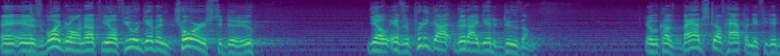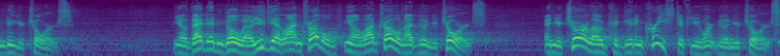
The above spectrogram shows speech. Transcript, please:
And, and, as a boy growing up, you know, if you were given chores to do, you know, it was a pretty good idea to do them. You know, because bad stuff happened if you didn't do your chores. You know, that didn't go well. You get a lot in trouble, you know, a lot of trouble not doing your chores and your chore load could get increased if you weren't doing your chores.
